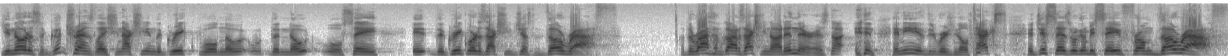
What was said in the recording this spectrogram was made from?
you notice a good translation actually in the Greek will note, the note will say it, the Greek word is actually just the wrath. The wrath of God is actually not in there. It's not in, in any of the original text. It just says we're going to be saved from the wrath.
